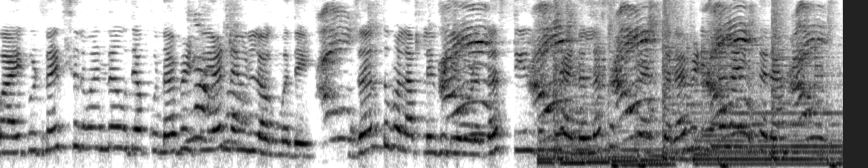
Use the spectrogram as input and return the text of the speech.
बाय गुड नाईट सर्वांना. उद्या पुन्हा भेटूया नवीन व्लॉगमध्ये जर तुम्हाला आपले व्हिडिओ आवडत असतील तर चॅनलला सबस्क्राईब करा व्हिडिओला लाईक करा.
